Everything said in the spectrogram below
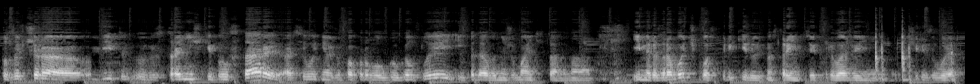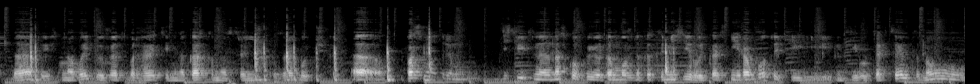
позавчера вид странички был старый, а сегодня я уже попробовал Google Play, и когда вы нажимаете там на имя разработчика, вас перекидывает на страницу их приложений через веб, да, то есть на вебе уже отображается именно кастомная страничка разработчика. А, посмотрим, действительно, насколько ее там можно кастомизировать, как с ней работать и делать акценты, ну,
